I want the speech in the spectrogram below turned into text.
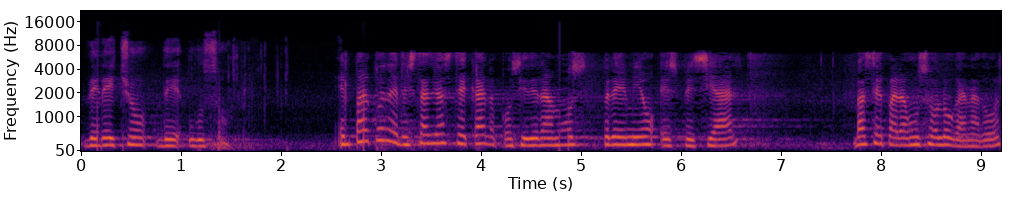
derecho de uso. El palco en el Estadio Azteca lo consideramos premio especial, va a ser para un solo ganador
